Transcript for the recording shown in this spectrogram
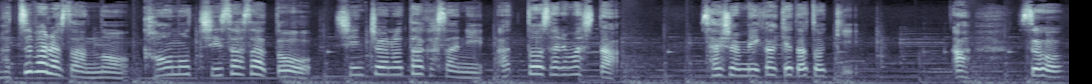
松原さんの顔の小ささと身長の高さに圧倒されました。最初見かけた時あそう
